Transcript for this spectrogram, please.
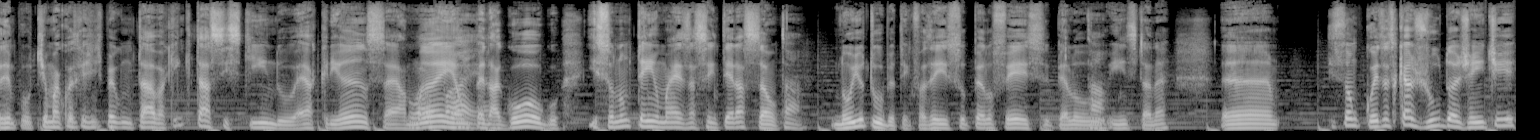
exemplo, tinha uma coisa que a gente perguntava: quem que está assistindo? É a criança, é a mãe, é é o pai, um é. pedagogo? Isso eu não tenho mais essa interação. Tá. No YouTube, eu tenho que fazer isso pelo Face, pelo Tá. Insta, né? Ahn, que são coisas que ajudam a gente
